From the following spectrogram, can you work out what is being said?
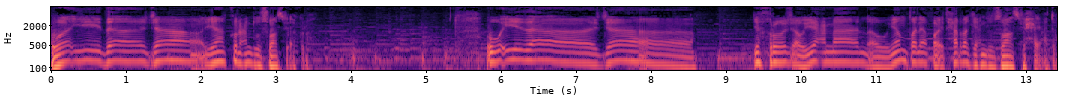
وإذا جاء ياكل عنده وسواس في أكله. وإذا جاء يخرج أو يعمل أو ينطلق أو يتحرك عنده وسواس في حياته.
